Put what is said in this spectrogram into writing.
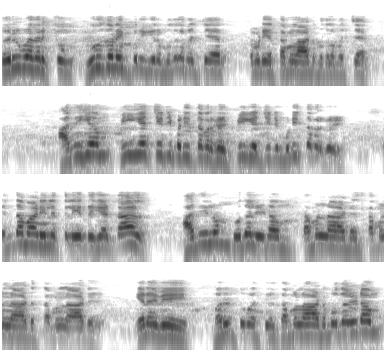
பெறுவதற்கும் பெறுவதற்கு உறுதுணை புரிகிற முதலமைச்சர் நம்முடைய தமிழ்நாடு முதலமைச்சர். அதிகம் பிஹெச்டி படித்தவர்கள் பிஹெச்டி முடித்தவர்கள் எந்த மாநிலத்தில் என்று கேட்டால் அதிலும் முதலிடம் தமிழ்நாடு தமிழ்நாடு தமிழ்நாடு. எனவே மருத்துவத்தில் தமிழ்நாடு முதலிடம்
